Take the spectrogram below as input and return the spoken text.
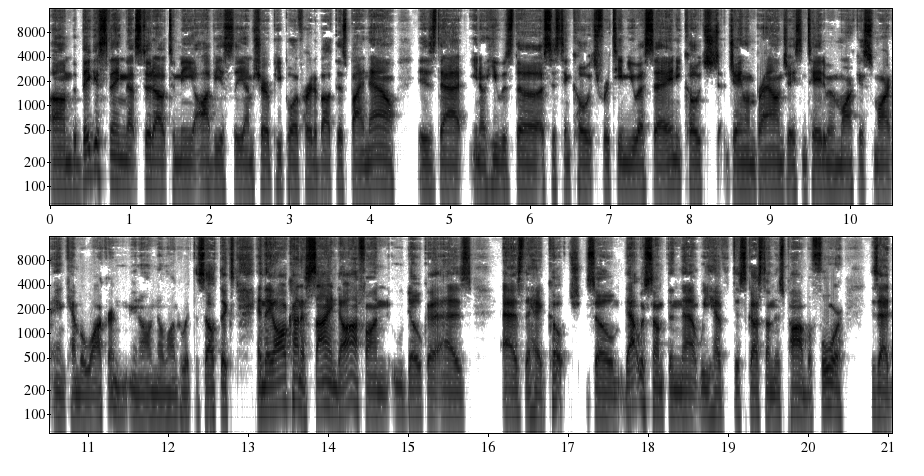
Um, the biggest thing that stood out to me, obviously, I'm sure people have heard about this by now, is that you know he was the assistant coach for Team USA and he coached Jaylen Brown, Jayson Tatum, and Marcus Smart and Kemba Walker, and you know no longer with the Celtics, and they all kind of signed off on Udoka as as the head coach. So that was something that we have discussed on this pod before is that,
